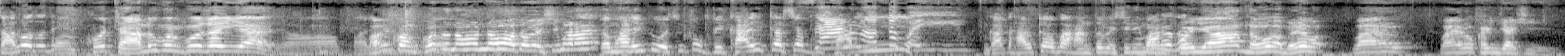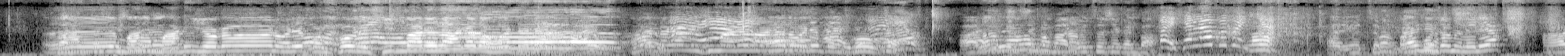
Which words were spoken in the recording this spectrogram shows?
ચાલુ હતો પંખો ચાલુ પંખો છે યાર. પંખો તો નવો નવો હતો તમારી ડોસી તો ભિખારી કરશે ભિખારી. ભાઈ. ગાટ હાલ કે હાન તો વેચી નહીં મારે કોઈ યાર નવો હવે વાયર વાયરો ખાઈ જાય છે મારી માની છોકન ઓરે પંખો વેચી જ મારે લાગે તો હોય ટકા વેચી મારે લાગે તો ઓરે પંખો. પૈસા પૈસા. આ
